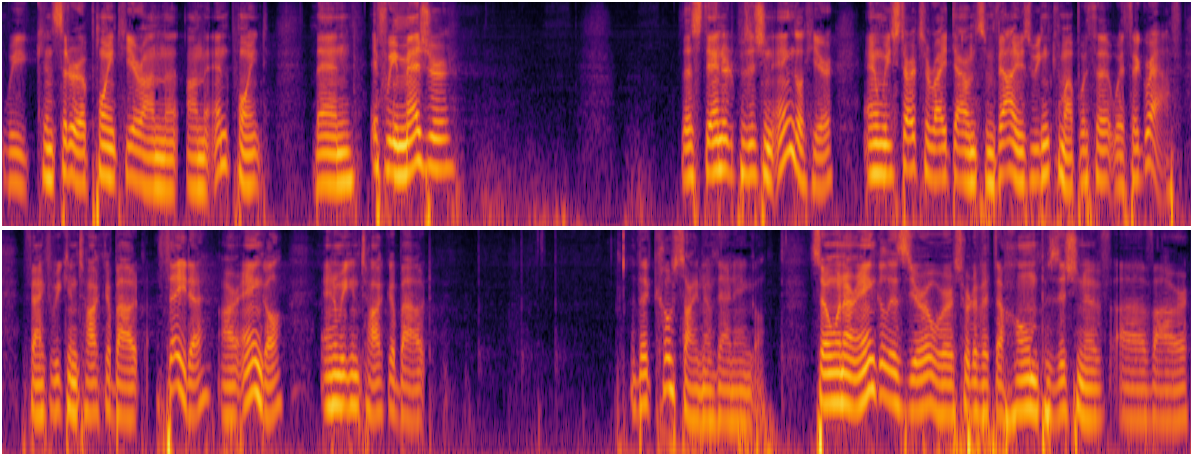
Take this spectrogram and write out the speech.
we consider a point here on the on the endpoint, then if we measure the standard position angle here and we start to write down some values, we can come up with a with a graph. In fact, we can talk about theta, our angle, and we can talk about the cosine of that angle. So when our angle is zero, we're sort of at the home position of, of our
